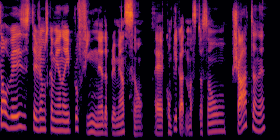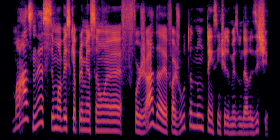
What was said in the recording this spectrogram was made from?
talvez estejamos caminhando aí para o fim, né, da premiação. É complicado, uma situação chata, né? Mas, né, uma vez que a premiação é forjada, é fajuta, não tem sentido mesmo dela existir.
